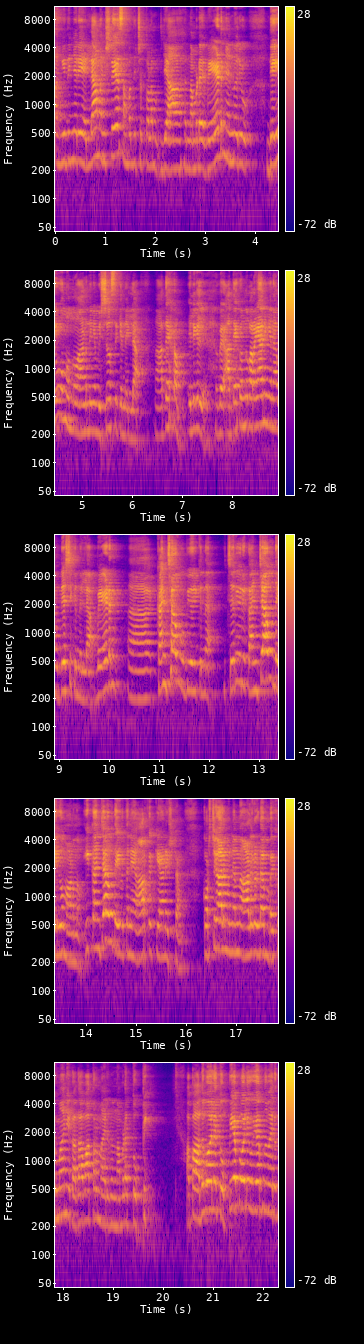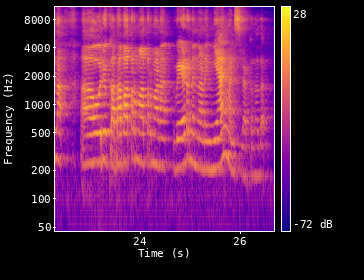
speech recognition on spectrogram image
സംഗീതജ്ഞരെയും എല്ലാ മനുഷ്യരെയും സംബന്ധിച്ചിടത്തോളം നമ്മുടെ വേടൻ എന്നൊരു ദൈവമൊന്നും ആണെന്ന് ഞാൻ വിശ്വസിക്കുന്നില്ല. അദ്ദേഹം അല്ലെങ്കിൽ അദ്ദേഹം എന്ന് പറയാൻ ഇങ്ങനെ ഉദ്ദേശിക്കുന്നില്ല. വേടൻ കഞ്ചാവ് ഉപയോഗിക്കുന്ന ചെറിയൊരു കഞ്ചാവ് ദൈവമാണെന്നും ഈ കഞ്ചാവ് ദൈവത്തിനെ ആർക്കൊക്കെയാണ് ഇഷ്ടം? കുറച്ചു കാലം മുന്നേ ആളുകളുടെ ബഹുമാന്യ കഥാപാത്രമായിരുന്നു നമ്മുടെ തൊപ്പി. അപ്പോൾ അതുപോലെ തൊപ്പിയെ പോലെ ഉയർന്നു വരുന്ന ഒരു കഥാപാത്രം മാത്രമാണ് വേടൻ എന്നാണ് ഞാൻ മനസ്സിലാക്കുന്നത്.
